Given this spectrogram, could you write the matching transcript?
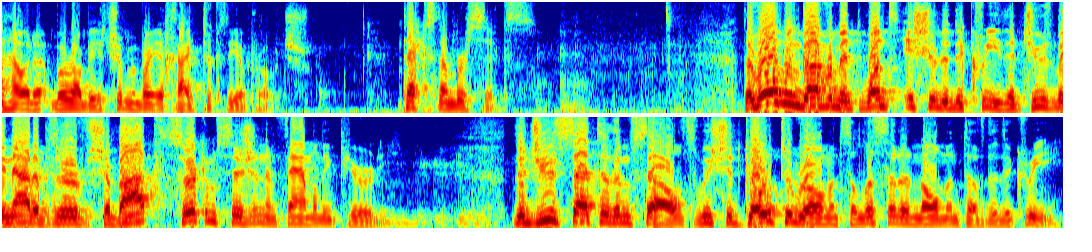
how Rabbi Shimon Bar Yochai took the approach. Text number six. The Roman government once issued a decree that Jews may not observe Shabbat, circumcision, and family purity. The Jews said to themselves, We should go to Rome and solicit annulment of the decree.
